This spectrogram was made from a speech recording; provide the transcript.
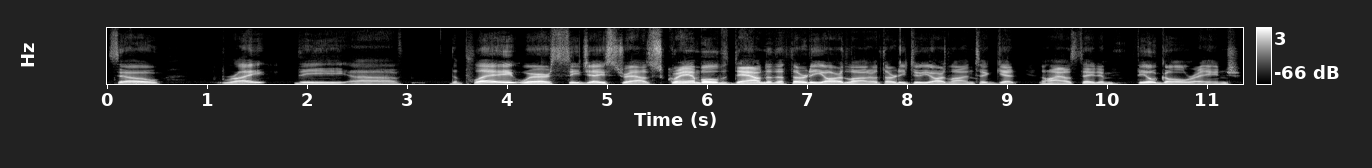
so right the uh, the play where C.J. Stroud scrambled down to the thirty yard line or thirty two yard line to get Ohio State in field goal range.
